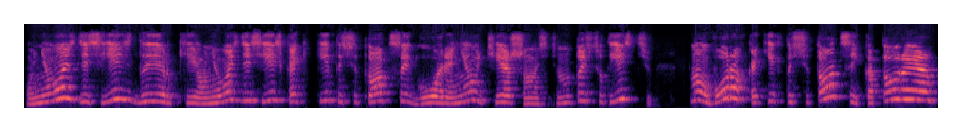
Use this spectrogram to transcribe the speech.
У него здесь есть дырки, у него здесь есть какие-то ситуации горя, неутешенности. Ну, то есть вот есть ну, ворох каких-то ситуаций, которые,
